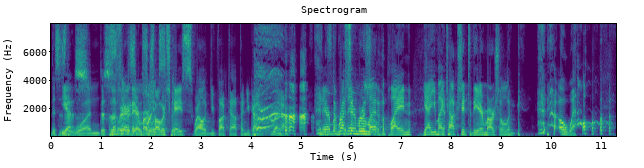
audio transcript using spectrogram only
This is Yes. the one. This is Unless an air marshal, in which case, well, you fucked up and you got you know, an air, it's the an Russian air roulette marshal- of the plane. Yeah, you might talk shit to the air marshal. And, oh well.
